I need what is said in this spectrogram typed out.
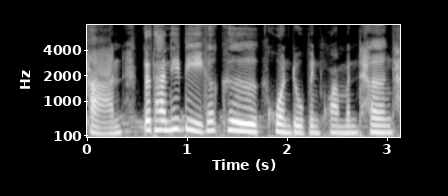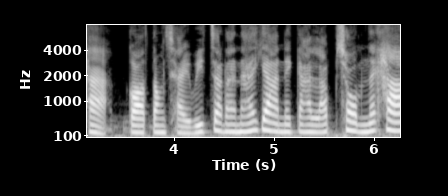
ขาน แต่ทางที่ดีก็คือควรดูเป็นความบันเทิงค่ะ ก็ต้องใช้วิจารณญาณในการรับชมนะคะ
